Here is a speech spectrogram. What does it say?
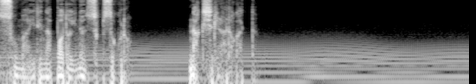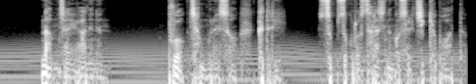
수마일이나 뻗어 있는 숲 속으로 낚시를 하러 갔다. 남자의 아내는 부엌 창문에서 그들이 숲속으로 사라지는 것을 지켜보았다.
